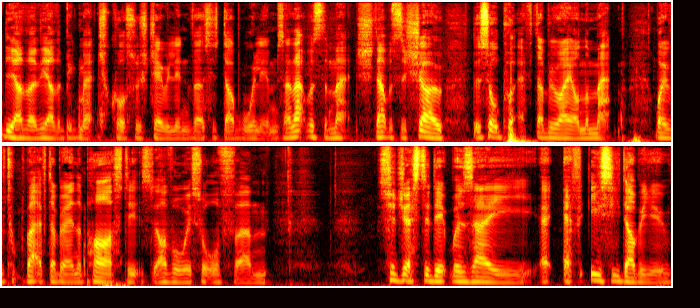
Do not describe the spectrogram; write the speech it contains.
the other, the other big match, of course, was Jerry Lynn versus Doug Williams, and that was the match. That was the show that sort of put FWA on the map. Where we've talked about FWA in the past, it's I've always sort of um, suggested it was a ECW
